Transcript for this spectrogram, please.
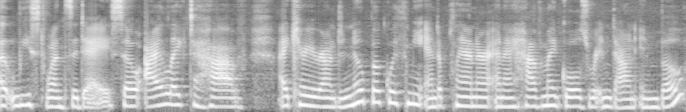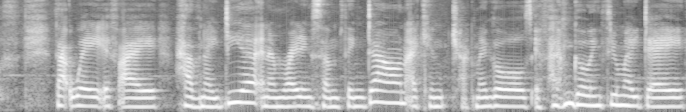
at least once a day. So I like to have, I carry around a notebook with me and a planner, and I have my goals written down in both. That way, if I have an idea and I'm writing something down, I can check my goals. If I'm going through my day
